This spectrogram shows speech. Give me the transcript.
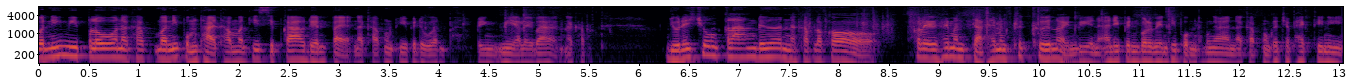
วันนี้มีโปรนะครับ วันนี้ผมถ่ายทำวันที่ 19 เดือน 8 นะครับคุณพี่ไปดูกันไปเป็นมีอะไรบ้างนะครับ อยู่ในช่วงกลางเดือนนะครับ แล้วก็ก็เลยให้มันจัดให้มันคลึกคืนหน่อยพี่นะอันนี้เป็นบริเวณที่ผมทำงานนะครับ ผมก็จะแพ็คที่นี่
